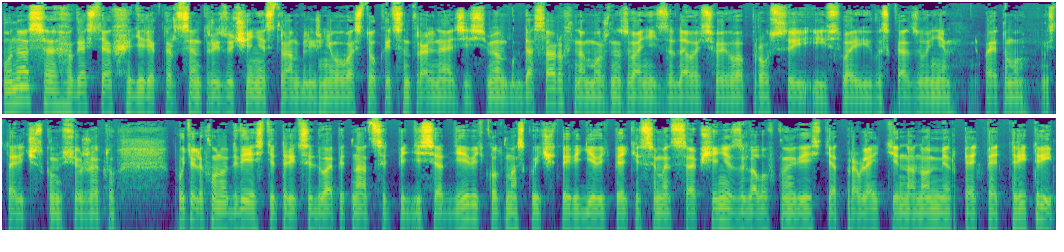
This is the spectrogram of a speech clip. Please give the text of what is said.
У нас э, в гостях директор Центра изучения стран Ближнего Востока и Центральной Азии Семен Богдасаров. Нам можно звонить, задавать свои вопросы и свои высказывания по этому историческому сюжету по телефону 232 15 59, код Москвы 495, смс-сообщение с заголовком «Вести» отправляйте на номер 5533.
